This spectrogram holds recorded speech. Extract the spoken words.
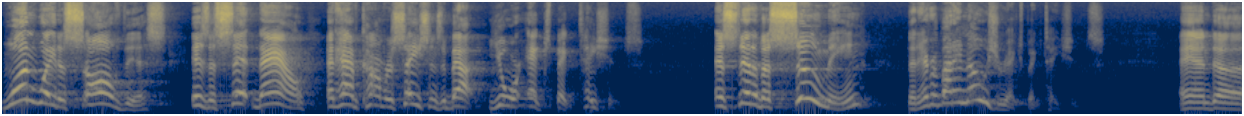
One way to solve this is to sit down and have conversations about your expectations instead of assuming that everybody knows your expectations. And uh,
